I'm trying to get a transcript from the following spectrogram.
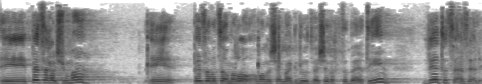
אה, פסח על שומה, אה, פסח מצה ומרור, אמרנו שהמגנות והשבח קצת בעייתיים, והתוצאה זה הלל.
